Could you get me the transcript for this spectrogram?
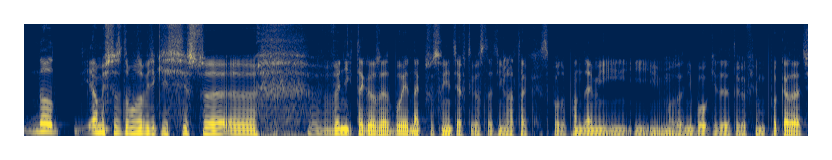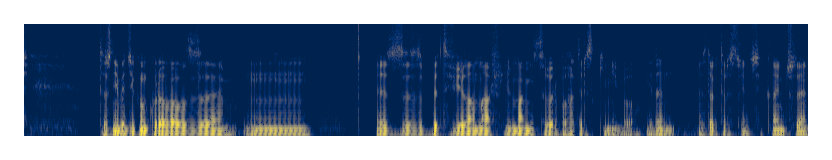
No, ja myślę, że to może być jakiś jeszcze y, wynik tego, że były jednak przesunięcia w tych ostatnich latach z powodu pandemii i, i może nie było kiedy tego filmu pokazać. Też nie będzie konkurował z, mm, z zbyt wieloma filmami superbohaterskimi, bo jeden więc Doktor Strange się kończy.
